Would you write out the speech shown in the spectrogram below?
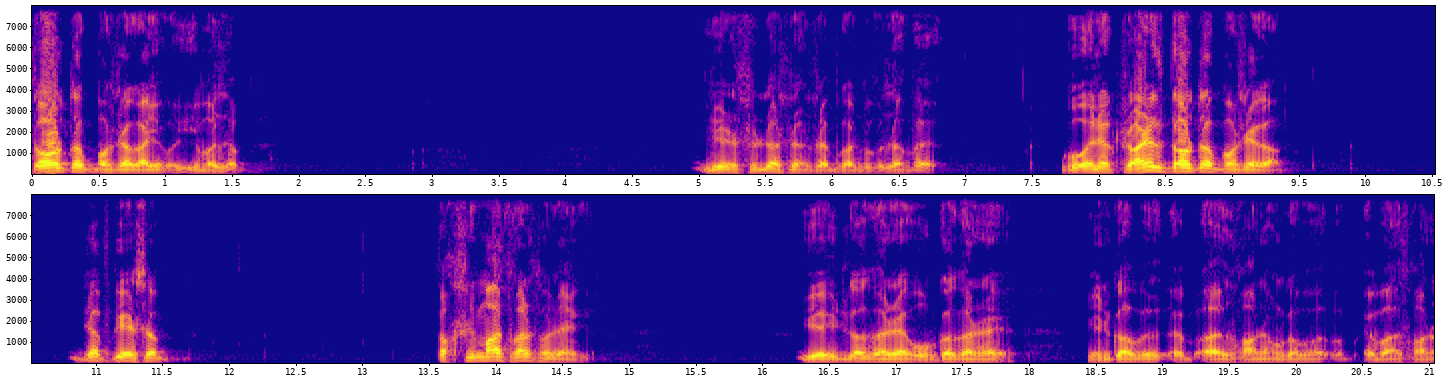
دور تک پہنچا گا یہ مذہب یہ رسول اللہ صلی اللہ علیہ وسلم کا جو مذہب ہے وہ الیکٹرانک دور تک پہنچے گا جب کہ یہ سب تقسیمات غلط ہو جائیں گی یہ ان کا گھر ہے ان کا گھر ہے ان کا عبادت خانہ ان کا عبادت خانہ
